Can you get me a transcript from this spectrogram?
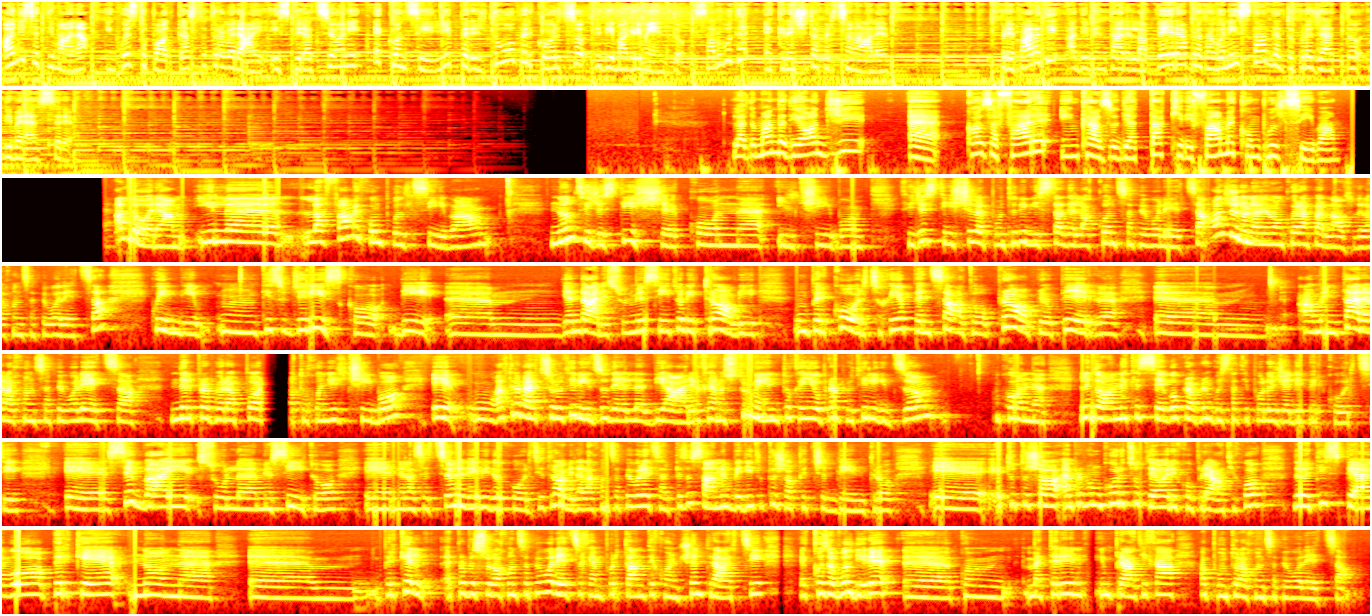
Ogni settimana in questo podcast troverai ispirazioni e consigli per il tuo percorso di dimagrimento, salute e crescita personale. Preparati a diventare la vera protagonista del tuo progetto di benessere. La domanda di oggi è cosa fare in caso di attacchi di fame compulsiva? Allora, il, la fame compulsiva non si gestisce con il cibo, si gestisce dal punto di vista della consapevolezza. Oggi non avevo ancora parlato della consapevolezza, quindi mh, mm, ti suggerisco di, ehm, di, andare sul mio sito, lì trovi un percorso che io ho pensato proprio per ehm, aumentare la consapevolezza nel proprio rapporto con il cibo e uh, attraverso l'utilizzo del diario che è uno strumento che io proprio utilizzo con le donne che seguo proprio in questa tipologia dei percorsi. E se vai sul mio sito e nella sezione dei videocorsi trovi dalla consapevolezza al peso sano e vedi tutto ciò che c'è dentro e, e tutto ciò è proprio un corso teorico pratico dove ti spiego perché non ehm, perché è proprio sulla consapevolezza che è importante concentrarsi e cosa vuol dire eh, con, mettere in, in pratica appunto la consapevolezza.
